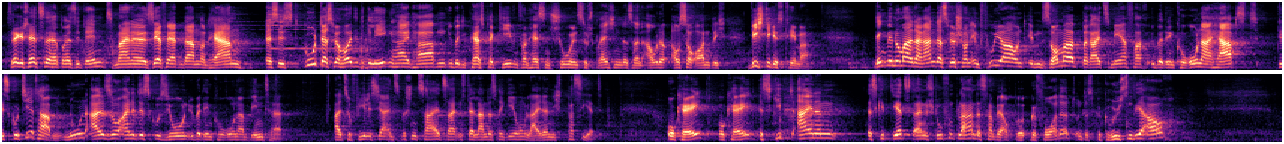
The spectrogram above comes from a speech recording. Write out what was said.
Sehr geschätzter Herr Präsident, meine sehr verehrten Damen und Herren! Es ist gut, dass wir heute die Gelegenheit haben, über die Perspektiven von Hessens Schulen zu sprechen. Das ist ein außerordentlich wichtiges Thema. Denken wir nur einmal daran, dass wir schon im Frühjahr und im Sommer bereits mehrfach über den Corona-Herbst diskutiert haben. Nun also eine Diskussion über den Corona-Winter. Allzu viel ist ja inzwischen seitens der Landesregierung leider nicht passiert. Okay, okay. Es gibt einen es gibt jetzt einen Stufenplan, das haben wir auch gefordert, und das begrüßen wir auch.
